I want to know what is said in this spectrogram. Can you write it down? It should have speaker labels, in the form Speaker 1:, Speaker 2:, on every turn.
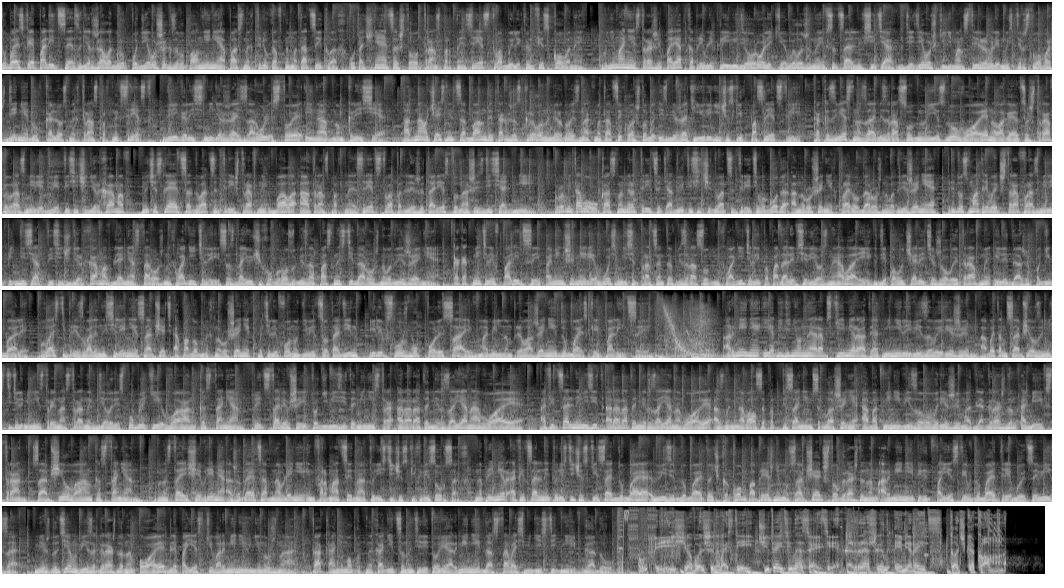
Speaker 1: Дубайская полиция задержала группу девушек за выполнение опасных трюков на мотоциклах. Уточняется, что транспортные средства были конфискованы. Внимание стражей порядка привлекли видеоролики, выложенные в социальных сетях, где девушки демонстрировали мастерство вождения двухколесных транспортных средств, двигались не держась за руль, стоя и на одном колесе. Одна участница банды также скрыла номерной знак мотоцикла, чтобы избежать юридических последствий. Как известно, за безрассудную езду в ОАЭ налагаются штрафы в размере 2000 дирхамов, начисляется 23 штрафных балла, а транспортное средство подлежит аресту на 60 дней. Кроме того, указ номер 30 от 2023 года о нарушениях правил дорожного движения предусматривает штраф в размере 50 тысяч дирхамов для неосторожных водителей, создающих угрозу безопасности дорожного движения. Как отметили в полиции, по меньшей мере 80% безрассудных водителей попадали в серьезные аварии, где получали тяжелые травмы или даже погибали. Власти призвали население сообщать о подобных нарушениях по телефону телефону 901 или в службу Полисай в мобильном приложении дубайской полиции. Армения и Объединенные Арабские Эмираты отменили визовый режим. Об этом сообщил заместитель министра иностранных дел республики Ваан Кастанян, представивший итоги визита министра Арарата Мирзаяна в ОАЭ. Официальный визит Арарата Мирзаяна в ОАЭ ознаменовался подписанием соглашения об отмене визового режима для граждан обеих стран, сообщил Ваан Кастанян. В настоящее время ожидается обновление информации на туристических ресурсах ресурсах. Например, официальный туристический сайт Дубая visitdubai.com по-прежнему сообщает, что гражданам Армении перед поездкой в Дубай требуется виза. Между тем, виза гражданам ОАЭ для поездки в Армению не нужна. Так они могут находиться на территории Армении до 180 дней в году.
Speaker 2: Еще больше новостей читайте на сайте RussianEmirates.com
